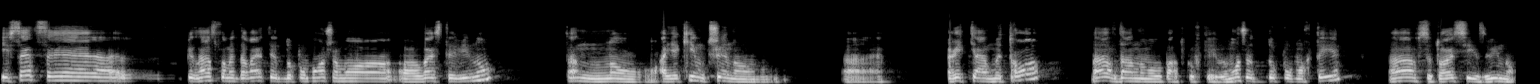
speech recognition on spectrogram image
І все це під гаслами давайте допоможемо е, вести війну. Та ну, а яким чином е, риття метро а, в даному випадку в Києві може допомогти а, в ситуації з війною?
